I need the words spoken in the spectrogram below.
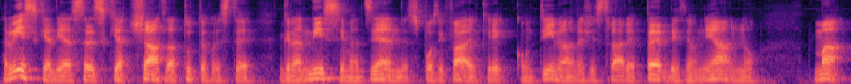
rischia di essere schiacciata da tutte queste grandissime aziende Spotify che continua a registrare perdite ogni anno, ma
